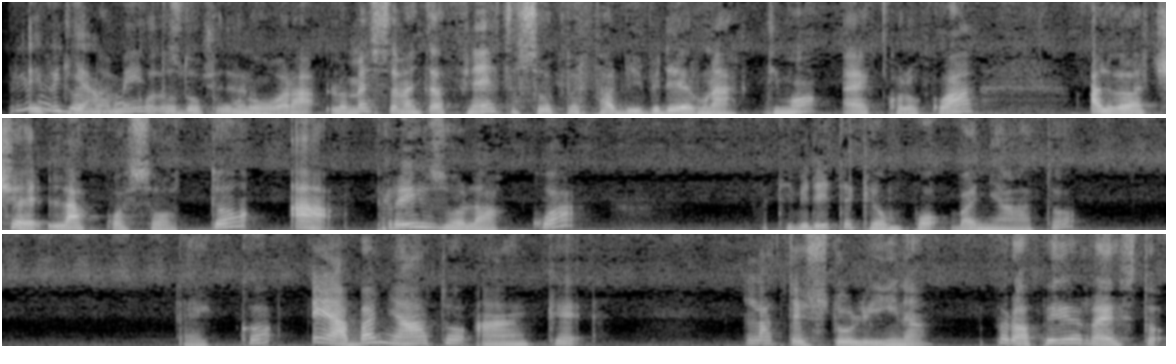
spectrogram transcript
E vediamo cosa dopo un'ora. L'ho messo davanti alla finestra solo per farvi vedere un attimo. Eccolo qua allora c'è l'acqua sotto ha preso l'acqua infatti vedete che è un po' bagnato ecco e ha bagnato anche la testolina però per il resto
